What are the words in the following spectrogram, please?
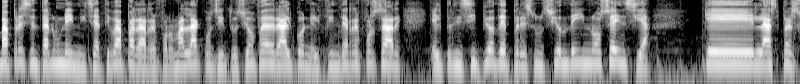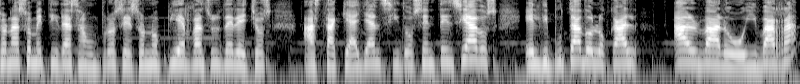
va a presentar una iniciativa para reformar la Constitución Federal con el fin de reforzar el principio de presunción de inocencia que las personas sometidas a un proceso no pierdan sus derechos hasta que hayan sido sentenciados. El diputado local Álvaro Ibarra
